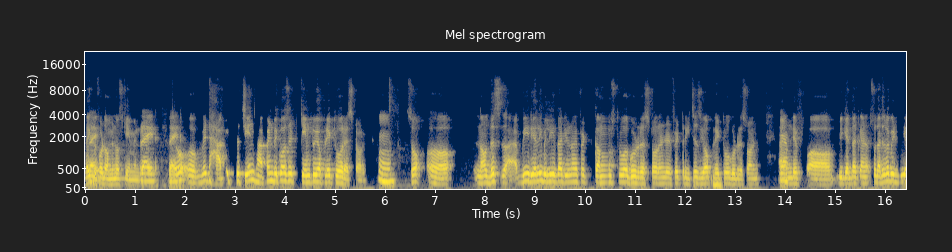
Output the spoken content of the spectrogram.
Like right, before Domino's came in. Right. right, right. So uh, it happened. The change happened because it came to your plate through a restaurant. Hmm. So uh, now this, uh, we really believe that you know if it comes through a good restaurant, if it reaches your plate through a good restaurant, Yeah. and if uh, we get that kind of, so that is why we we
